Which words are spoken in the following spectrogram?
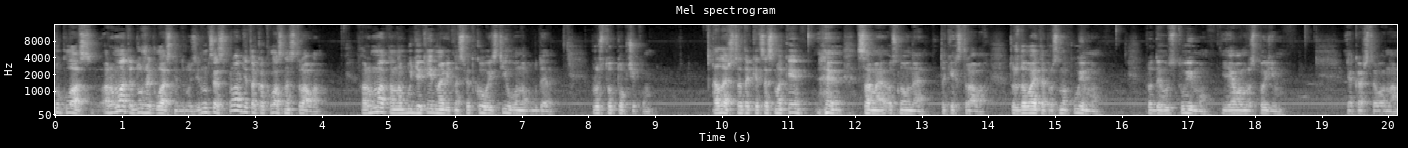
Ну, клас. Аромати дуже класні, друзі. Ну, це справді така класна страва. Ароматна на будь-який, навіть на святковий стіл, вона буде просто топчиком. Але ж все-таки це смаки саме основне в таких стравах. Тож давайте просмакуємо, продегустуємо, і я вам розповім, яка ж це вона.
